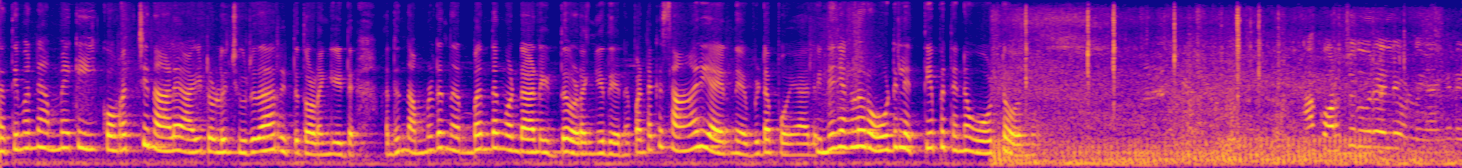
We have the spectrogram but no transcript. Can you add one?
സത്യം പറഞ്ഞാൽ അമ്മയൊക്കെ ഈ കുറച്ച് നാളെ ആയിട്ടുള്ളൂ ചുരിദാർ ഇട്ട് തുടങ്ങിയിട്ട്. അത് നമ്മുടെ നിർബന്ധം കൊണ്ടാണ് ഇട്ട് തുടങ്ങിയത് തന്നെ. പണ്ടൊക്കെ സാരി ആയിരുന്നു എവിടെ പോയാലും. പിന്നെ ഞങ്ങൾ റോഡിൽ എത്തിയപ്പോൾ തന്നെ ഓട്ടോ വന്നു. ആ കുറച്ച് ദൂരമല്ലേ ഉള്ളൂ ഞാൻ ഇങ്ങനെ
